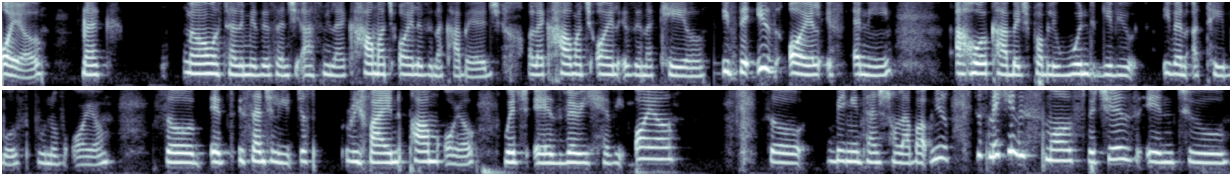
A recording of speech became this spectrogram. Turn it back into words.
oil like my mom was telling me this and she asked me like how much oil is in a cabbage or like how much oil is in a kale if there is oil if any a whole cabbage probably wouldn't give you even a tablespoon of oil. So it's essentially just refined palm oil, which is very heavy oil. So being intentional about, you know, just making these small switches into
